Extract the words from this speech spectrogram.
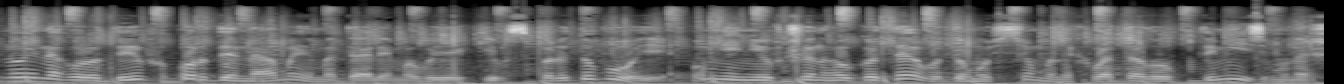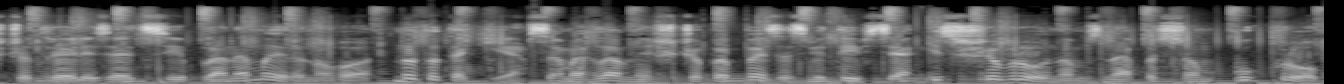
Ну і нагородив орденами і медалями вояків з передової. У мненню вченого кота в тому всьому не хватало оптимізму насчет реалізації плана мирного. Ну то таке. Саме головне, що ПП засвітився із шевроном з написом Укроп,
